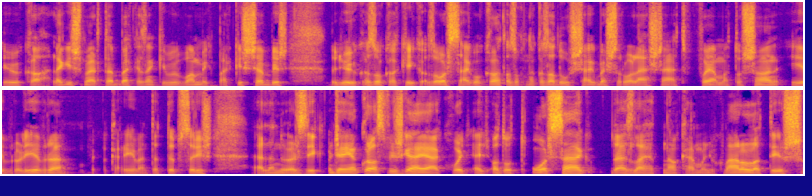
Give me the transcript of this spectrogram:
ők a legismertebbek, ezen kívül van még pár kisebb is, de ők azok, akik az országokat, azoknak az adósság besorolását folyamatosan évről évre, vagy akár évente többször is ellenőrzik. Ugye ilyenkor azt vizsgálják, hogy egy adott ország, de ez lehetne akár mondjuk vállalat is,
